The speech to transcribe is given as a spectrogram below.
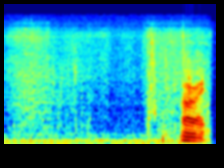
All right.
